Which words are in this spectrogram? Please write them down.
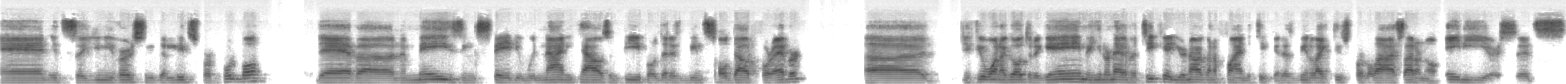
and it's a university that lives for football they have uh, an amazing stadium with 90,000 people that has been sold out forever. Uh, if you want to go to the game and you don't have a ticket, you're not going to find a ticket. It's been like this for the last, I don't know, 80 years. It's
